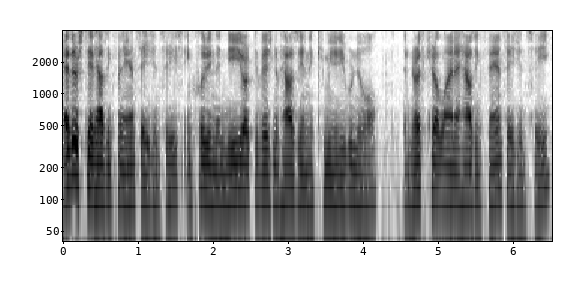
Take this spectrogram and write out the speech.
Other state housing finance agencies, including the New York Division of Housing and Community Renewal, the North Carolina Housing Finance Agency,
